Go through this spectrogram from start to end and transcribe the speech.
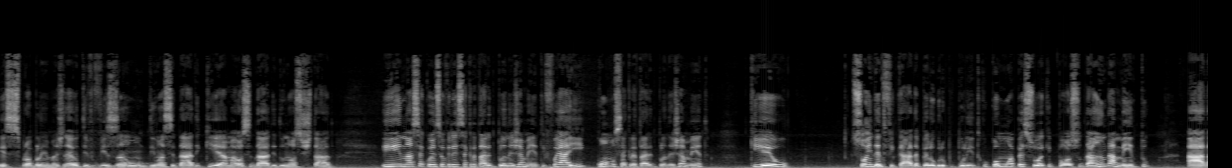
esses problemas. Né? Eu tive visão de uma cidade que é a maior cidade do nosso estado. E, na sequência, eu virei secretária de Planejamento. E foi aí, como secretária de Planejamento, que eu sou identificada pelo grupo político como uma pessoa que posso dar andamento a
